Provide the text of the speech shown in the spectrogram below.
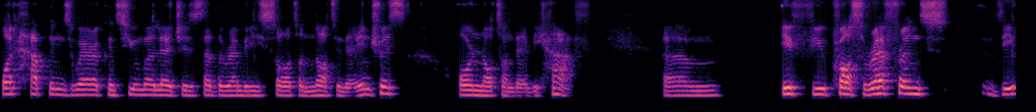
what happens where a consumer alleges that the remedies sought are not in their interest or not on their behalf. Um, if you cross-reference the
